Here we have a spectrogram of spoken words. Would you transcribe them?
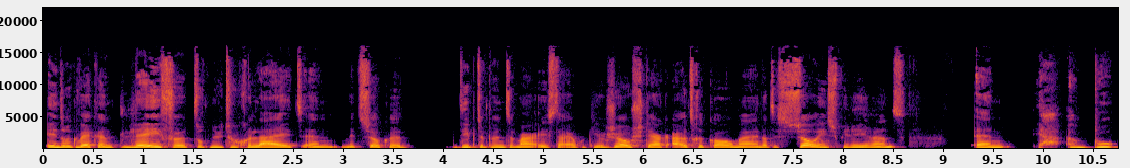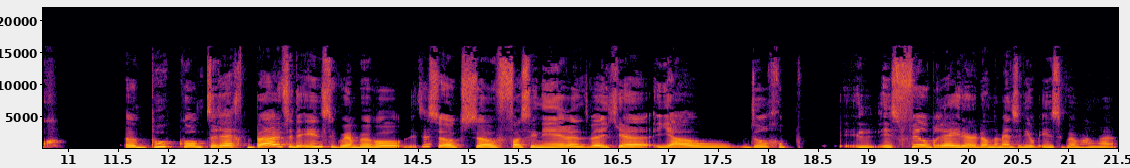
indrukwekkend leven tot nu toe geleid. En met zulke dieptepunten, maar is daar elke keer zo sterk uitgekomen. En dat is zo inspirerend. En ja, een boek. Een boek komt terecht buiten de Instagram-bubbel. Dit is ook zo fascinerend, weet je. Jouw doelgroep is veel breder dan de mensen die op Instagram hangen.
